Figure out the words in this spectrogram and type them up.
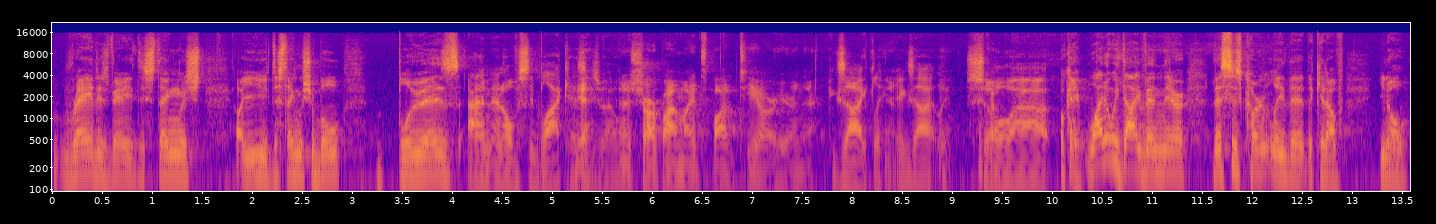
red is very distinguished, uh, you distinguishable, blue is, and, and obviously black is Yeah. as well. And a sharp eye might spot a TR here and there. Exactly, exactly. So, uh, okay, why don't we dive in there? This is currently the, the kind of, you know,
